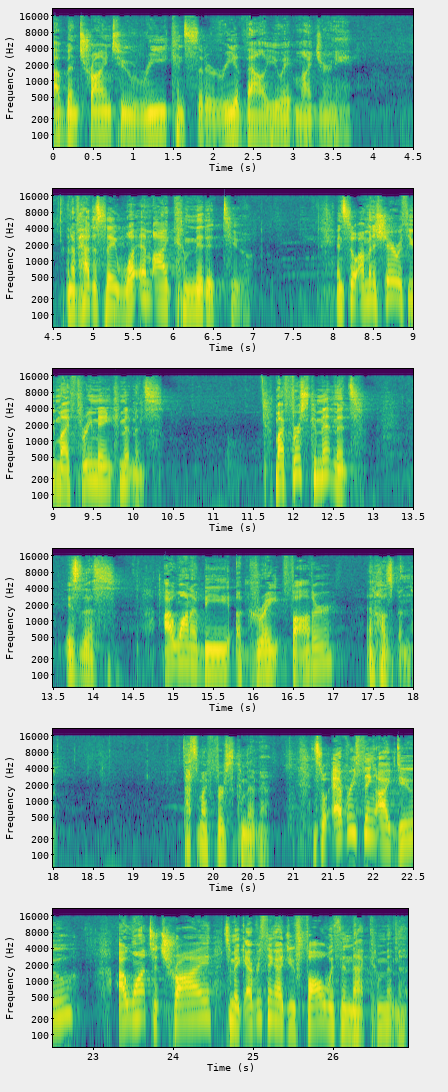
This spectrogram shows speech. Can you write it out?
I've been trying to reconsider, reevaluate my journey. And I've had to say, what am I committed to? And so I'm going to share with you my three main commitments. My first commitment is this I want to be a great father and husband. That's my first commitment. And so everything I do, I want to try to make everything I do fall within that commitment.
